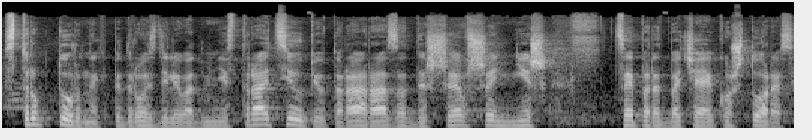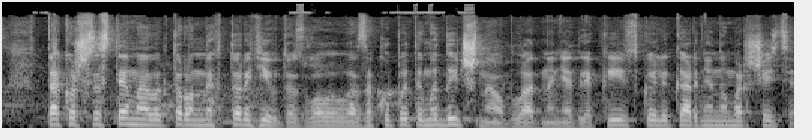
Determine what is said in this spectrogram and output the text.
структурних підрозділів адміністрації у півтора рази дешевше ніж це передбачає кошторис. Також система електронних торгів дозволила закупити медичне обладнання для київської лікарні номер 6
